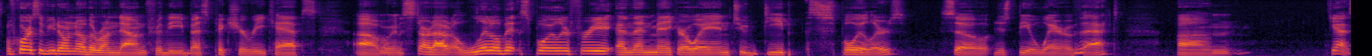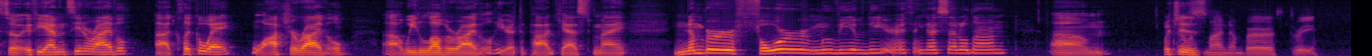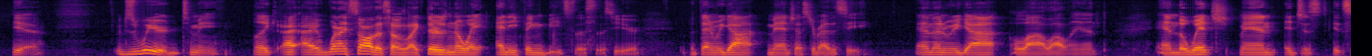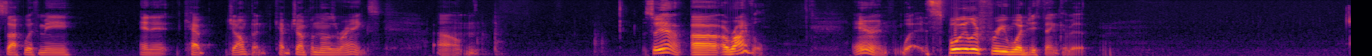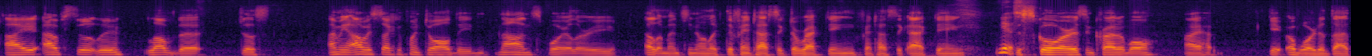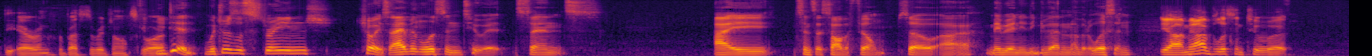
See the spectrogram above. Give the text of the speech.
of course, if you don't know the rundown for the Best Picture recaps, uh, we're going to start out a little bit spoiler free and then make our way into deep spoilers. So just be aware of that. Um, yeah, so if you haven't seen Arrival, uh, click away, watch Arrival. Uh, we love Arrival here at the podcast. My number four movie of the year, I think I settled on, um, which That is my number three. yeah, which is weird to me. Like I, I when I saw this, I was like, "There's no way anything beats this this year." But then we got Manchester by the Sea, and then we got La La Land, and The Witch. Man, it just it stuck with me, and it kept jumping, kept jumping those ranks. Um, so yeah, uh, Arrival. Aaron, what, spoiler free. What'd you think of it? I absolutely loved it. Just, I mean, obviously, I could point to all the non-spoilery elements. You know, like the fantastic directing, fantastic acting. Yes, The score is incredible. I awarded that the Aaron for best original score. You did, which was a strange choice. I haven't listened to it since I since I saw the film, so uh, maybe I need to give that another listen. Yeah, I mean, I've listened to it,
